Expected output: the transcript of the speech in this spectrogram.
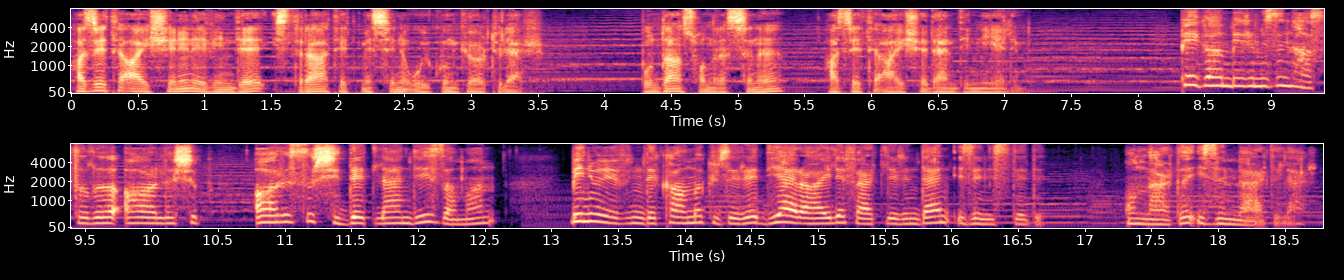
Hazreti Ayşe'nin evinde istirahat etmesini uygun gördüler. Bundan sonrasını Hazreti Ayşe'den dinleyelim. Peygamberimizin hastalığı ağırlaşıp ağrısı şiddetlendiği zaman benim evimde kalmak üzere diğer aile fertlerinden izin istedi. Onlar da izin verdiler.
